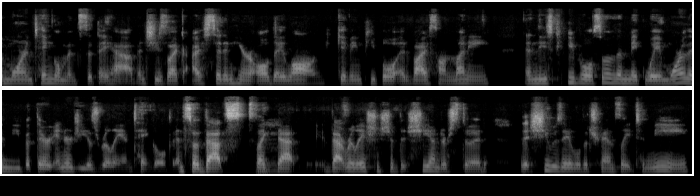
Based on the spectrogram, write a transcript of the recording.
the more entanglements that they have. And she's like, I sit in here all day long giving people advice on money. And these people, some of them make way more than me, but their energy is really entangled. And so that's like mm. that that relationship that she understood, that she was able to translate to me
